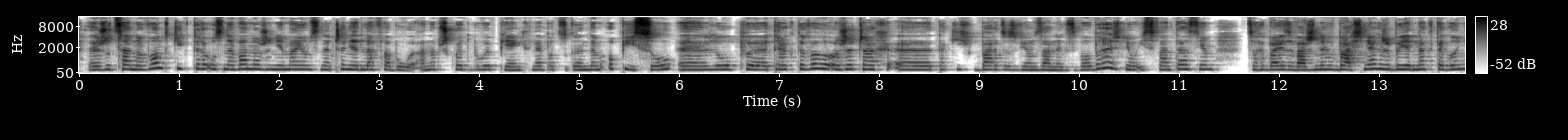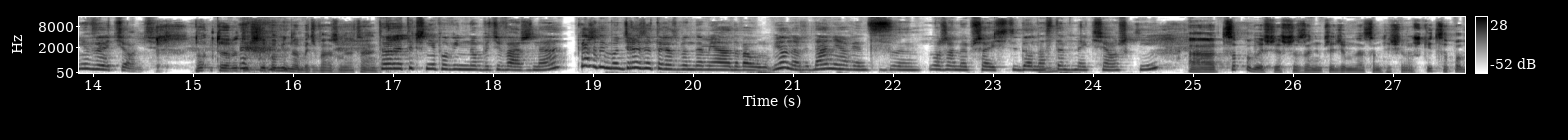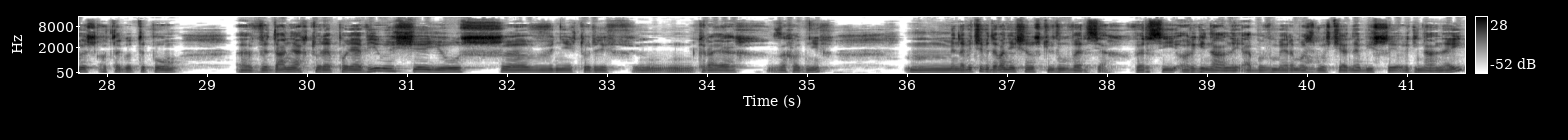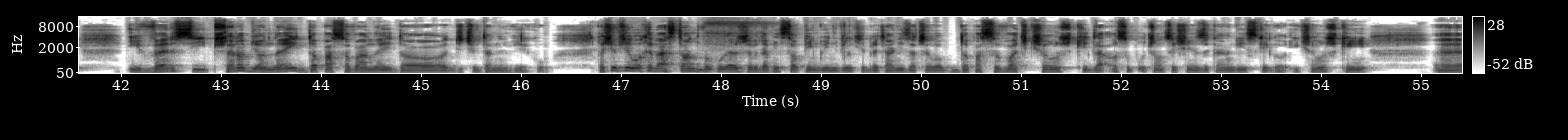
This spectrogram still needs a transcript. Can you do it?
wyrzucano wątki, które uznawano, że nie mają znaczenia dla fabuły, a na przykład były piękne pod względem opisu e, lub traktowały o rzeczach e, takich bardzo związanych z wyobraźnią i z fantazją, co chyba jest ważne w baśniach, żeby jednak tego nie wyciąć. No, teoretycznie powinno być ważne, tak. Teoretycznie powinno być ważne. W każdym bądź razie teraz będę miała dwa ulubione wydania, więc e, możemy przejść do następnej książki. A co powiesz powiesz jeszcze, zanim przejdziemy na następne książki, co powiesz o tego typu e, wydaniach, które pojawiły się już e, w niektórych mm, krajach zachodnich? Mm, mianowicie wydawanie książki w dwóch wersjach. W wersji oryginalnej albo w miarę możliwości jak najbliższej oryginalnej i w wersji przerobionej, dopasowanej do dzieci w danym wieku. To się wzięło chyba stąd w ogóle, że wydawnictwo Penguin w Wielkiej Brytanii zaczęło dopasowywać książki dla osób uczących się języka angielskiego i książki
